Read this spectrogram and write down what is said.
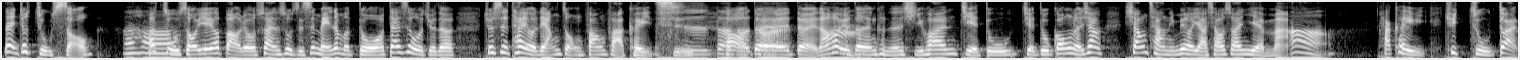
那你就煮熟，啊，煮熟也有保留蒜素，只是没那么多。但是我觉得，就是它有两种方法可以吃，哦，对对对。然后有的人可能喜欢解毒，嗯、解毒功能，像香肠里面有亚硝酸盐嘛，嗯，它可以去阻断。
